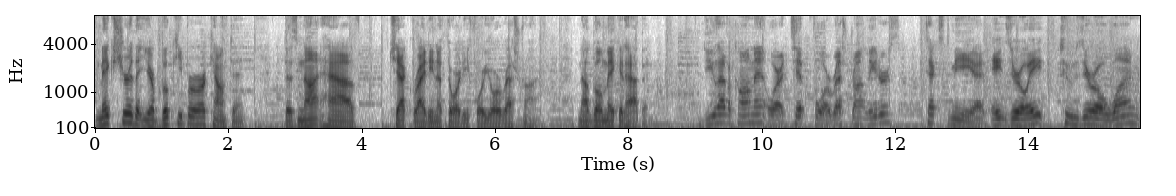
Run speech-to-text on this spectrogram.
Make sure that your bookkeeper or accountant does not have check writing authority for your restaurant. Now go make it happen. Do you have a comment or a tip for restaurant leaders? Text me at 808 201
